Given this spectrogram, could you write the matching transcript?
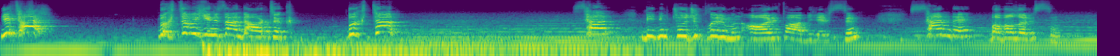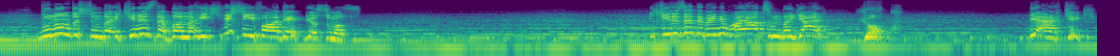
Yeter! Bıktım ikinizden de artık. Bıktım! Sen benim çocuklarımın Arif abilerisin. Sen de babalarısın. Bunun dışında ikiniz de bana hiçbir şey ifade etmiyorsunuz. İkinize de benim hayatımda yer yok. Bir erkek,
